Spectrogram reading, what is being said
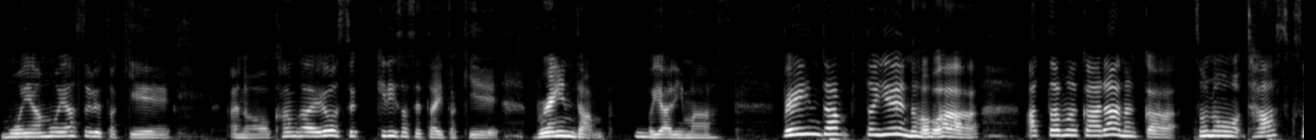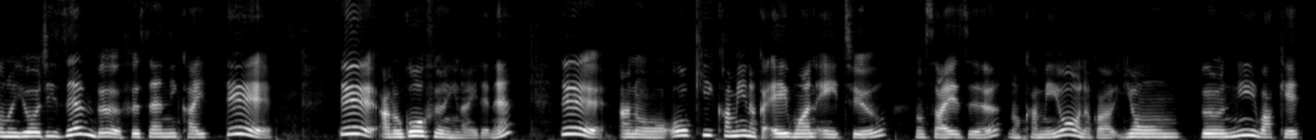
もやもやするとき、あの、考えをすっきりさせたいとき、brain dump をやります。brain dump というのは、 頭からなんか、そのタスク、その用事全部付箋に書いて、で、あの、5分以内でね。で、あの、大きい紙、なんか A1、A2 のサイズの紙をなんか4分に分け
